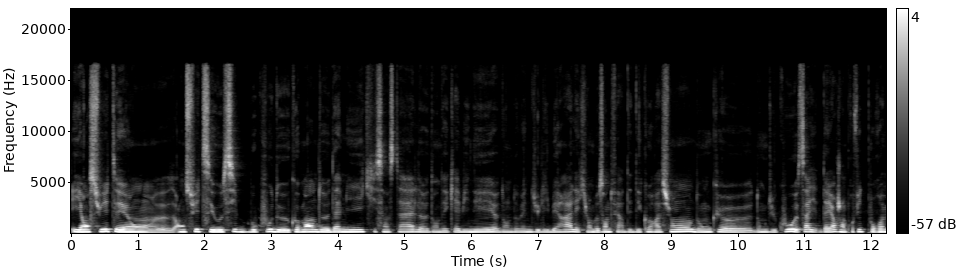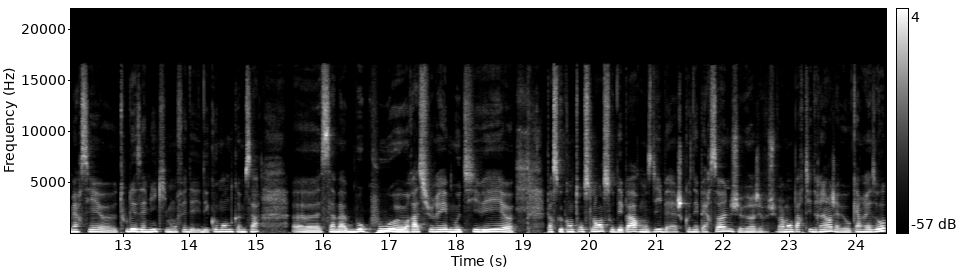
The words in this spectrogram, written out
Et ensuite, et ensuite c'est aussi beaucoup de commandes d'amis qui s'installent dans des cabinets dans le domaine du libéral et qui ont besoin de faire des décorations. Donc, donc du coup, ça, d'ailleurs, j'en profite pour remercier tous les amis qui m'ont fait des, des commandes comme ça. Ça m'a beaucoup rassurée, motivée, parce que quand on se lance au départ, on se dit, ben, je connais personne, je, je- je suis vraiment partie de rien, j'avais réseau.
